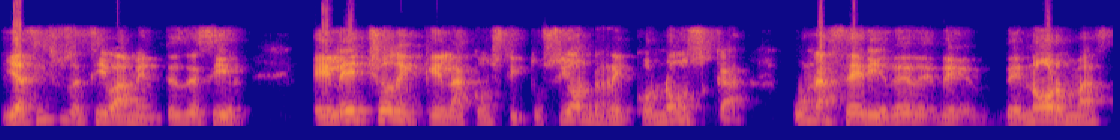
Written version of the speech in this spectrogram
y así sucesivamente. Es decir, el hecho de que la constitución reconozca una serie de, normas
